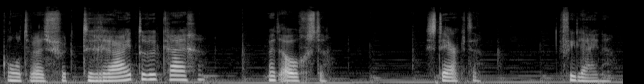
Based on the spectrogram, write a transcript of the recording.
kon het wel eens verdraaid druk krijgen met oogsten. Sterkte. Filijnen.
